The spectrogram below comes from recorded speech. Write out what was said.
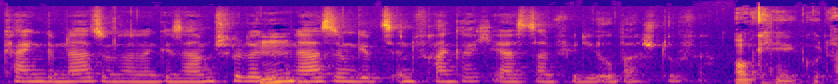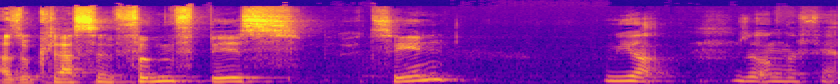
kein Gymnasium, sondern Gesamtschule. Hm. Gymnasium gibt es in Frankreich erst dann für die Oberstufe. Okay, gut. Also Klasse 5 bis 10? Ja, so ungefähr.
